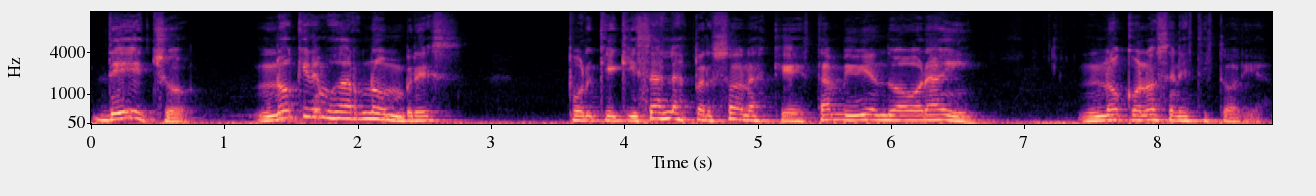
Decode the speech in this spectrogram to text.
De hecho, no queremos dar nombres porque quizás las personas que están viviendo ahora ahí no conocen esta historia.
